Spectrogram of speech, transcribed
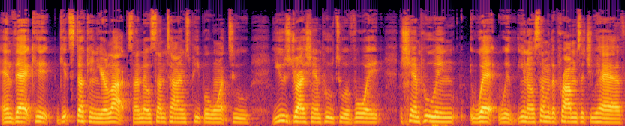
and that could get stuck in your locks. I know sometimes people want to use dry shampoo to avoid shampooing wet with you know some of the problems that you have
